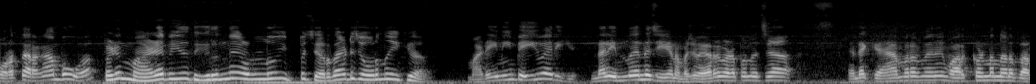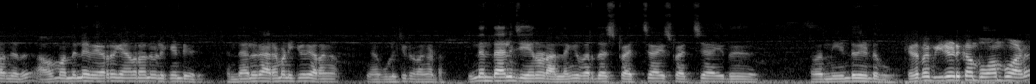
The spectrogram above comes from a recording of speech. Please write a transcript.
പുറത്തിറങ്ങാൻ പോവുക ഇപ്പോഴും മഴ പെയ്ത് തീർന്നേ ഉള്ളൂ. ഇപ്പൊ ചെറുതായിട്ട് ചോർന്ന് നിൽക്കുക മഴ ഇനിയും പെയ്യുമായിരിക്കും. എന്തായാലും ഇന്ന് തന്നെ ചെയ്യണം. പക്ഷെ വേറൊരു കുഴപ്പമെന്ന് വെച്ചാൽ എന്റെ ക്യാമറമാന് വർക്ക് ഉണ്ടെന്നാണ് പറഞ്ഞത്. അവൻ വന്നില്ലേ വേറൊരു ക്യാമറമാനെ വിളിക്കേണ്ടി വരും. എന്തായാലും ഒരു അരമണിക്കൂർ ഇറങ്ങാം. ഞാൻ കുളിച്ചിട്ട് ഇറങ്ങട്ടെ. ഇന്ന് എന്തായാലും ചെയ്യണോടാ. അല്ലെങ്കിൽ വെറുതെ സ്ട്രെച്ചായി സ്ട്രെച്ചായി ഇത് നീണ്ടു നീണ്ടു പോകും. ഇതിപ്പോൾ വീഡിയോ എടുക്കാൻ പോകാൻ പോവാണ്.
